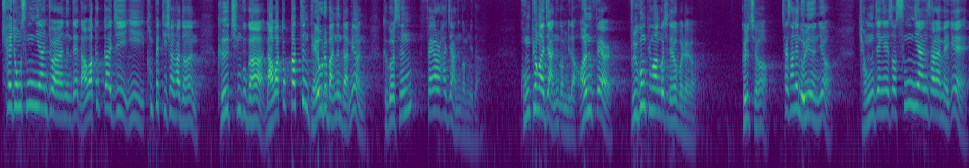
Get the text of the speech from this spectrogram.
최종 승리한 줄 알았는데 나와 끝까지 이 competition 하던 그 친구가 나와 똑같은 대우를 받는다면 그것은 fair하지 않은 겁니다. 공평하지 않은 겁니다. unfair, 불공평한 것이 되어버려요. 그렇죠. 세상의 논리는요, 경쟁에서 승리한 사람에게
